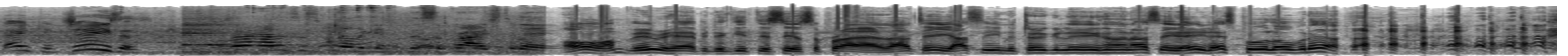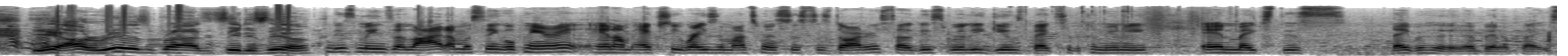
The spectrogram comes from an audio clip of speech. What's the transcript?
Thank you, Jesus. Sir, how does this feel to get this surprise today? Oh, I'm very happy to get this here surprise. I'll tell you, I seen the turkey leg hut. I say, hey, let's pull over there. yeah, I was real surprised to see this here. This means a lot. I'm a single parent and I'm actually raising my twin sister's daughter. So this really gives back to the community and makes this neighborhood a better place.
